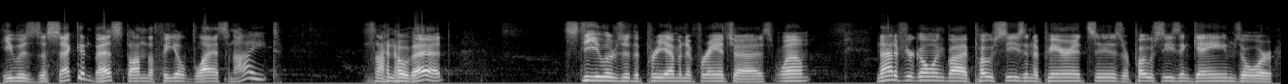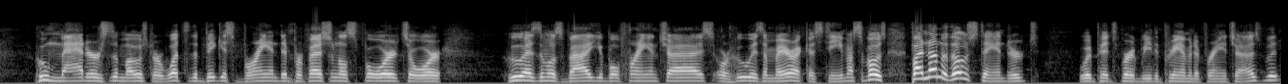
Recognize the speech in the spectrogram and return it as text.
He was the second best on the field last night. I know that. Steelers are the preeminent franchise. Well, not if you're going by postseason appearances or postseason games or who matters the most or what's the biggest brand in professional sports or who has the most valuable franchise or who is America's team. I suppose by none of those standards would Pittsburgh be the preeminent franchise. But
